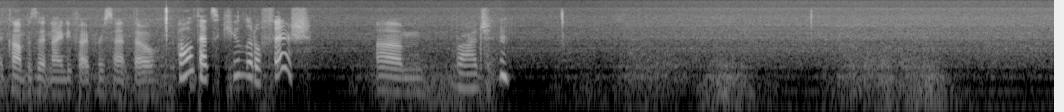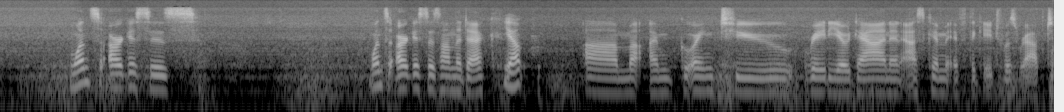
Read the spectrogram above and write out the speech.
the composite 95% though. Oh, that's a cute little fish. Um, Raj. once Argus is, once Argus is on the deck, Yep. um, I'm going to radio Dan and ask him if the gauge was wrapped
